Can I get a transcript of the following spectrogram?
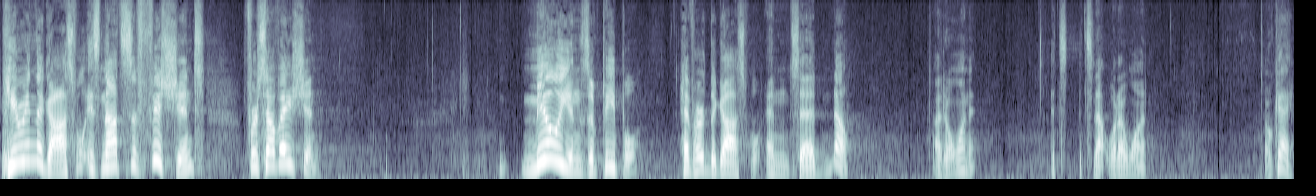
Hearing the gospel is not sufficient for salvation. Millions of people have heard the gospel and said, No, I don't want it. It's, it's not what I want. Okay.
